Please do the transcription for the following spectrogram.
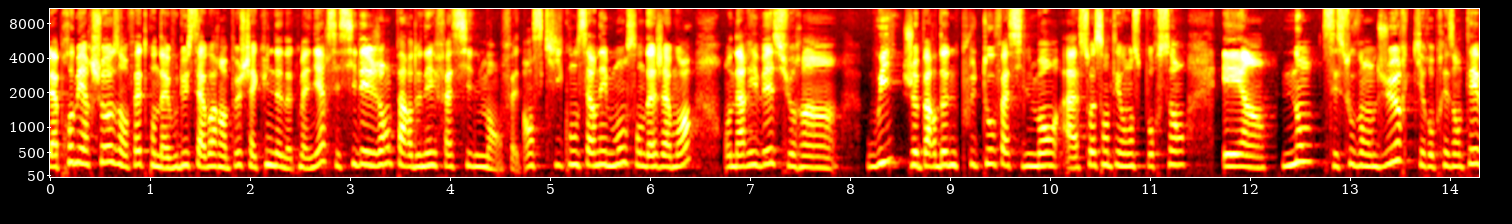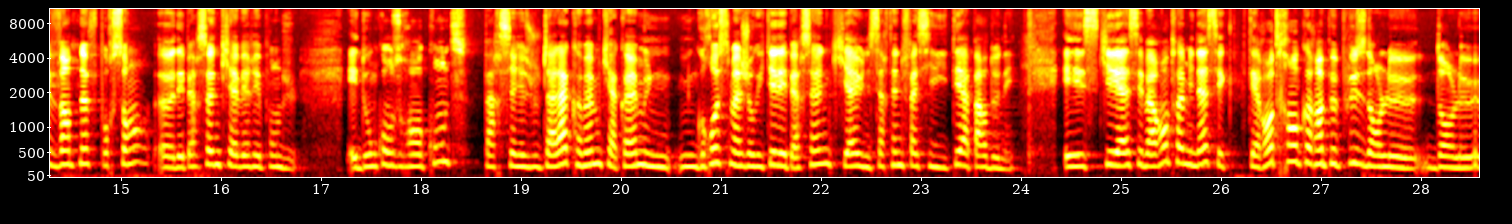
La première chose en fait qu'on a voulu savoir un peu chacune de notre manière, c'est si les gens pardonnaient facilement en fait. En ce qui concernait mon sondage à moi, on arrivait sur un oui, je pardonne plutôt facilement à 71% et un non, c'est souvent dur qui représentait 29% euh, des personnes qui avaient répondu. Et donc on se rend compte par ces résultats-là quand même qu'il y a quand même une, grosse majorité des personnes qui a une certaine facilité à pardonner. Et ce qui est assez marrant, toi Mina, c'est que tu es rentrée encore un peu plus dans le, dans le,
